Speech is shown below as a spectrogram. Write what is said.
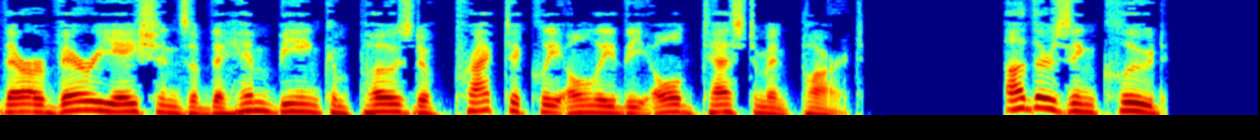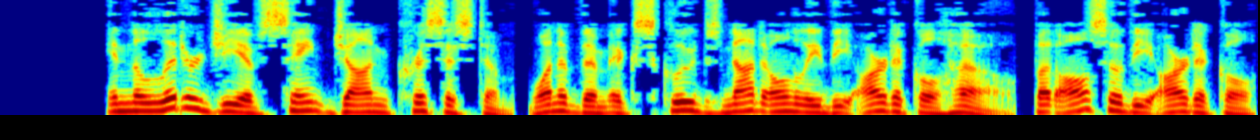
there are variations of the hymn being composed composed of practically only the Old Testament part. Others include in the Liturgy of St. John Chrysostom, one of them excludes not only the article ho, but also the article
